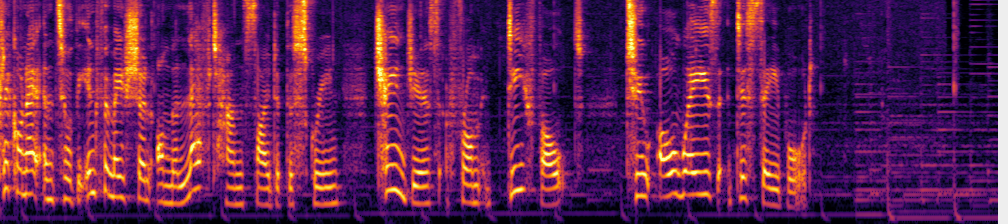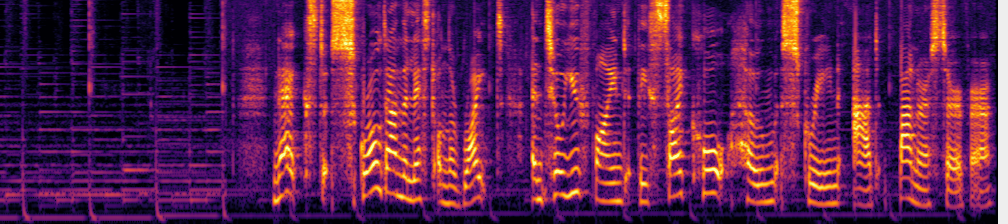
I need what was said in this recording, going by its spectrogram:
Click on it until the information on the left hand side of the screen changes from default to always disabled. Next, scroll down the list on the right until you find the Cycle Home Screen Ad Banner server.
